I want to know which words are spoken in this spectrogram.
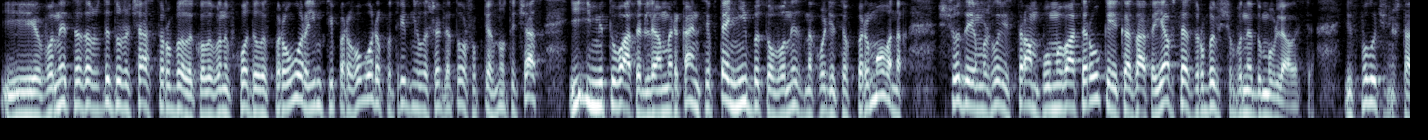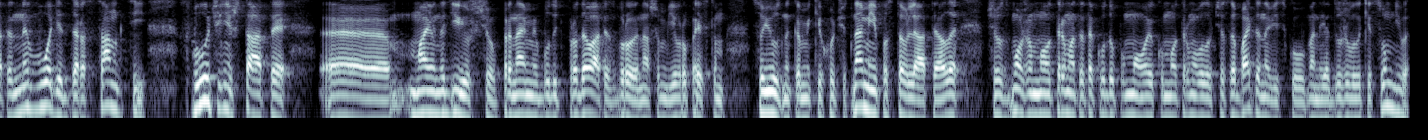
І вони це завжди дуже часто робили. Коли вони входили в переговори, їм ці переговори потрібні лише для того, щоб тягнути час і імітувати для американців те, нібито вони знаходяться в перемовинах, що дає можливість Трампу умивати руки і казати, я все зробив, щоб вони домовлялися. І Сполучені Штати не вводять зараз санкцій. Сполучені Штати е, маю надію, що принаймні будуть продавати зброю нашим європейським союзникам, які хочуть нам її поставляти. Але що зможемо отримати таку допомогу, яку ми отримували в часи Байдена військову, в мене є дуже великі сумніви.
